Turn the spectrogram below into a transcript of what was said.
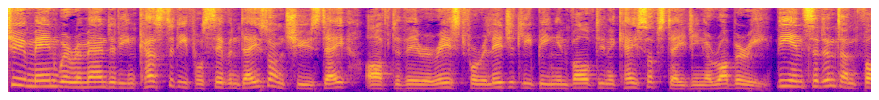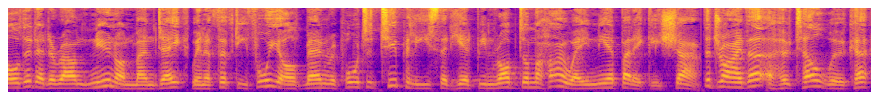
Two men were remanded in custody for seven days on Tuesday after their arrest for allegedly being involved in a case of staging a robbery. The incident unfolded at around noon on Monday when a 54 year old man reported to police that he had been robbed on the highway near Pareklisia. The driver, a hotel worker,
